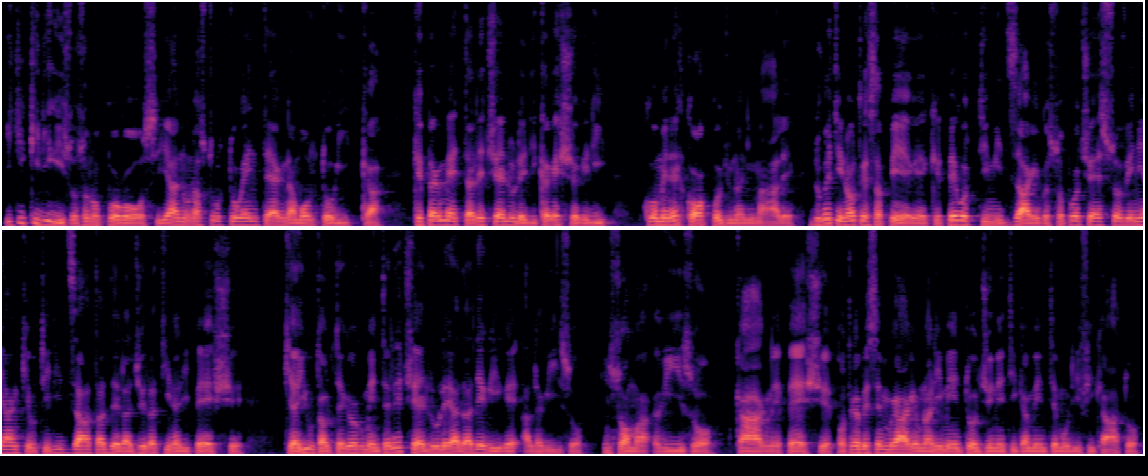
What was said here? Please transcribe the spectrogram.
I chicchi di riso sono porosi e hanno una struttura interna molto ricca che permette alle cellule di crescere lì, come nel corpo di un animale. Dovete inoltre sapere che per ottimizzare questo processo viene anche utilizzata della gelatina di pesce, che aiuta ulteriormente le cellule ad aderire al riso. Insomma, riso, carne, pesce potrebbe sembrare un alimento geneticamente modificato,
